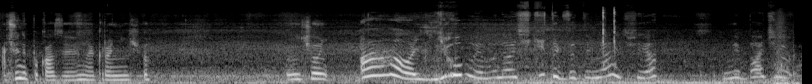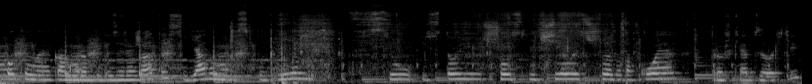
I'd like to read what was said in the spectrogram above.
А чого не показує на екрані нічого? Нічого. А, йоми, мене очки так затемняють, що я не бачу. Поки моя камера буде заряджатись, я вам розповім всю історію, що случилось, що це таке. Трошки обзорчик.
